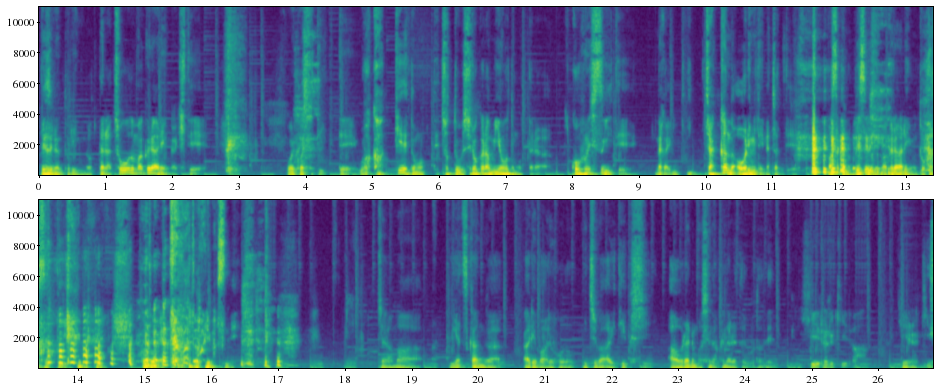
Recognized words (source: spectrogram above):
ベゼルの鳥に乗ったら、ちょうどマクラーレンが来て、追い越していって、うわ、かっけえと思って、ちょっと後ろから見ようと思ったら、興奮しすぎて、なんかい若干の煽りみたいになっちゃって、まさかのベゼルでマクラーレンをどかすっていうことをやったことありますね。じゃあまあ、威圧感があればあるほど道は開いていくし、煽られもしなくなるということで、ヒエラルキーだ。ヒエラルキー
